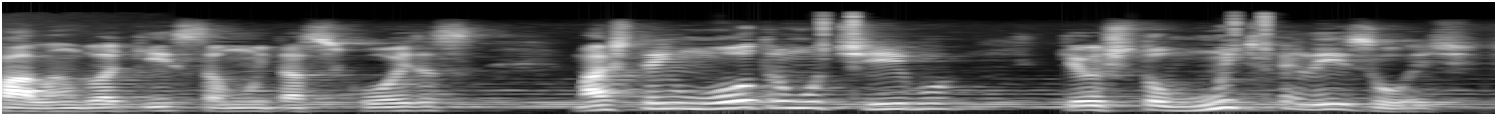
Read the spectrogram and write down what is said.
falando aqui, são muitas coisas, mas tem um outro motivo que eu estou muito feliz hoje.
